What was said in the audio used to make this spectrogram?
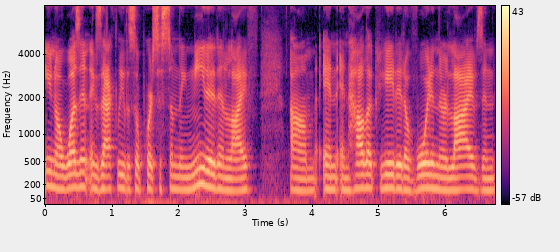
you know wasn't exactly the support system they needed in life um, and and how that created a void in their lives and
